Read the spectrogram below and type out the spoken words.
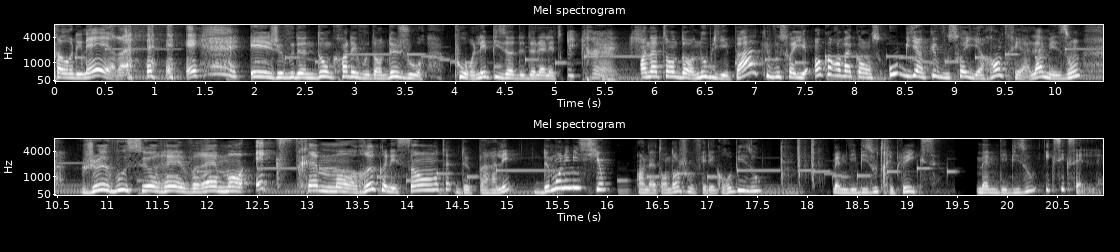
extraordinaire. et je vous donne donc rendez-vous dans deux jours pour l'épisode de la lettre Y. en attendant, n'oubliez pas que vous soyez encore en vacances ou bien que vous soyez rentré à la maison, je vous serai vraiment extrêmement reconnaissante de parler de mon émission. En attendant, je vous fais des gros bisous. Même des bisous triple X. Même des bisous XXL.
